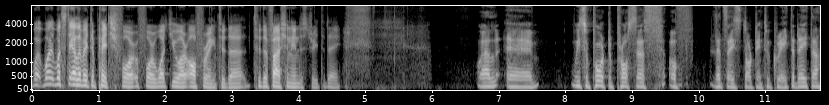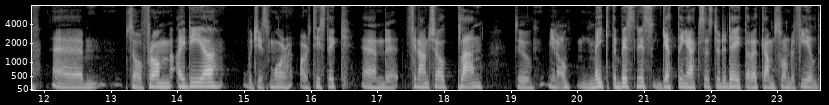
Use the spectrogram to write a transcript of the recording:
what, what's the elevator pitch for for what you are offering to the to the fashion industry today? Well, uh, we support the process of, let's say, starting to create the data. Um, so from idea, which is more artistic and uh, financial plan to, you know, make the business, getting access to the data that comes from the field.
